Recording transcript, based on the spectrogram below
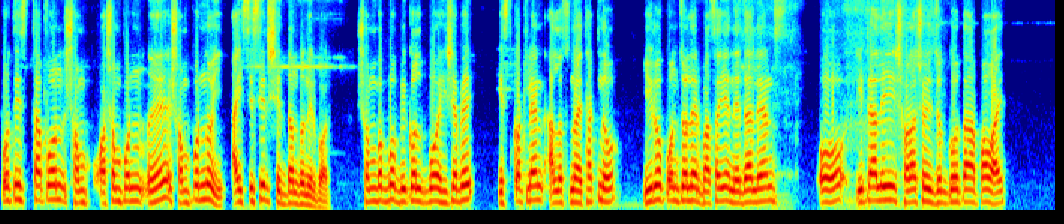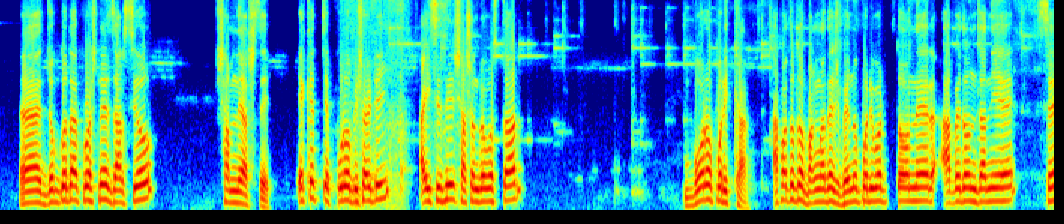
প্রতিস্থাপন সম- অসম্পন্ন সম্পূর্ণই আইসিসির সিদ্ধান্ত নির্ভর। সম্ভাব্য বিকল্প হিসেবে স্কটল্যান্ড আলোচনায় থাকলেও ইউরোপ অঞ্চলের বাছাইয়ে নেদারল্যান্ডস ও ইটালি সরাসরি যোগ্যতা পাওয়ায় যোগ্যতার প্রশ্নে জার্সিও সামনে আসছে। এক্ষেত্রে পুরো বিষয়টি আইসিসির শাসন ব্যবস্থার বড় পরীক্ষা। আপাতত বাংলাদেশ ভেন্যু পরিবর্তনের আবেদন জানিয়েছে।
